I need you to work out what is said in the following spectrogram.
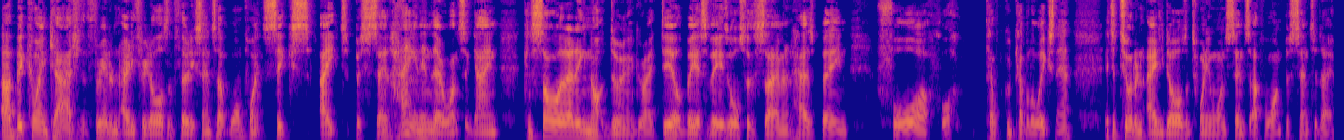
Uh, Bitcoin Cash is at $383.30, up 1.68%. Hanging in there once again, consolidating, not doing a great deal. BSV is also the same, and it has been for good couple of weeks now. It's at $280.21, up 1% today.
